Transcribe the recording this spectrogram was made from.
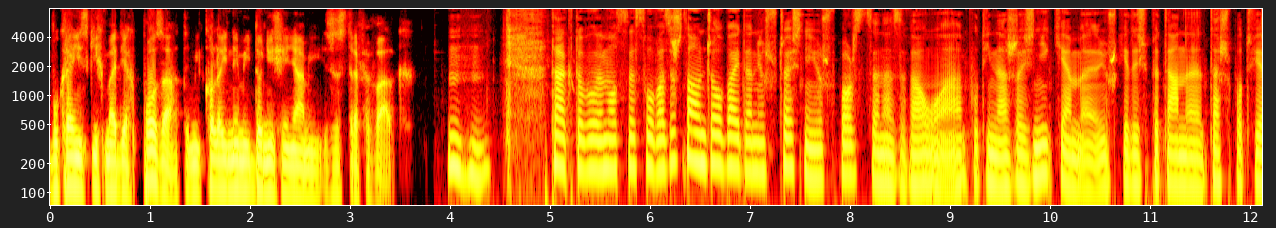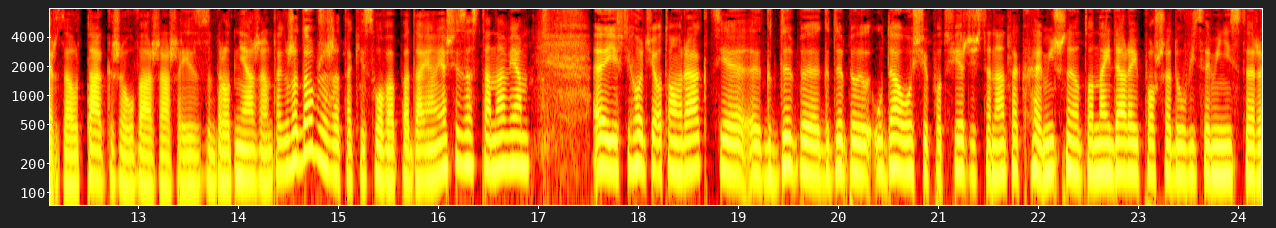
w ukraińskich mediach poza tymi kolejnymi doniesieniami ze strefy walk. Mm-hmm. Tak, to były mocne słowa. Zresztą Joe Biden już wcześniej, już w Polsce nazywał e, Putina rzeźnikiem. E, już kiedyś pytany też potwierdzał tak, że uważa, że jest zbrodniarzem. Także dobrze, że takie słowa padają. Ja się zastanawiam, e, jeśli chodzi o tą reakcję, gdyby, gdyby udało się potwierdzić ten atak chemiczny, no to najdalej poszedł wiceminister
